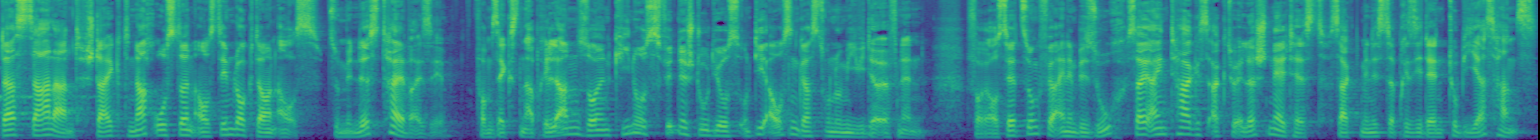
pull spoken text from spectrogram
Das Saarland steigt nach Ostern aus dem Lockdown aus, zumindest teilweise. Vom 6. April an sollen Kinos, Fitnessstudios und die Außengastronomie wieder öffnen. Voraussetzung für einen Besuch sei ein tagesaktueller Schnelltest, sagt Ministerpräsident Tobias Hans.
